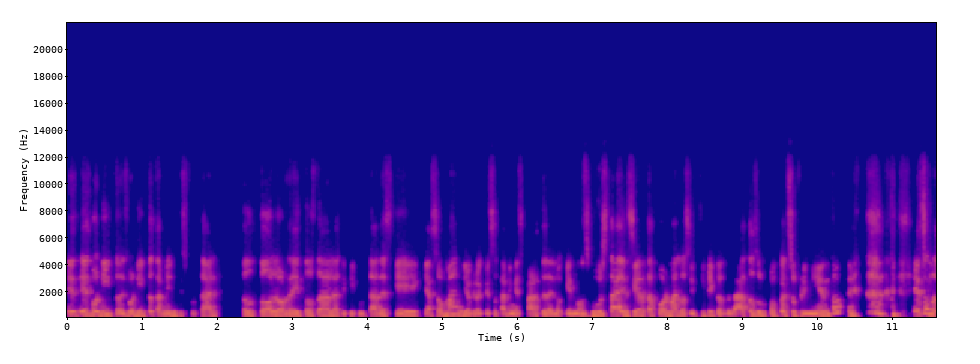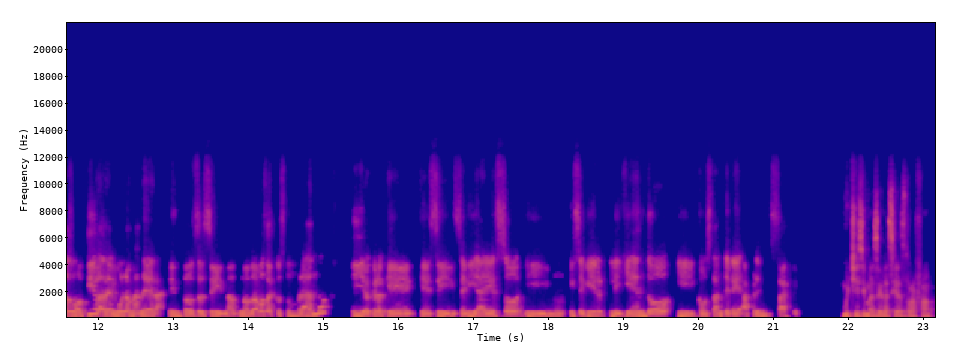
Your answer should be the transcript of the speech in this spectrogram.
es, es, bonito, es bonito también disfrutar todo, todos los retos, todas las dificultades que, que, asoman. Yo creo que eso también es parte de lo que nos gusta en cierta forma los científicos de datos, un poco el sufrimiento. eso nos motiva de alguna manera. Entonces sí, nos, nos vamos acostumbrando y yo creo que, que sí, sería eso y, y, seguir leyendo y constante aprendizaje. Muchísimas gracias, Rafa.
